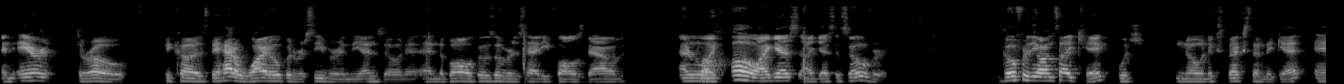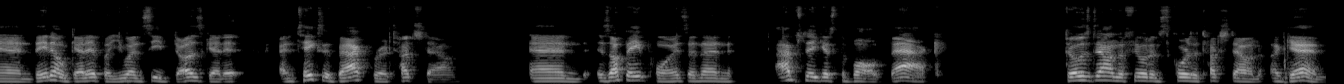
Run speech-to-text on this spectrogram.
an errant throw because they had a wide open receiver in the end zone and the ball goes over his head, he falls down, and we're like, oh, I guess I guess it's over. Go for the onside kick, which no one expects them to get, and they don't get it, but UNC does get it and takes it back for a touchdown, and is up eight points, and then App State gets the ball back, goes down the field and scores a touchdown again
